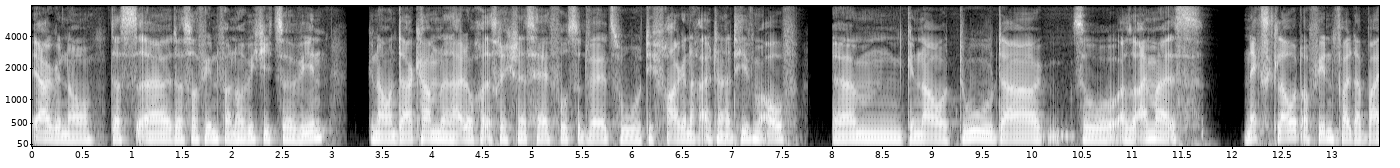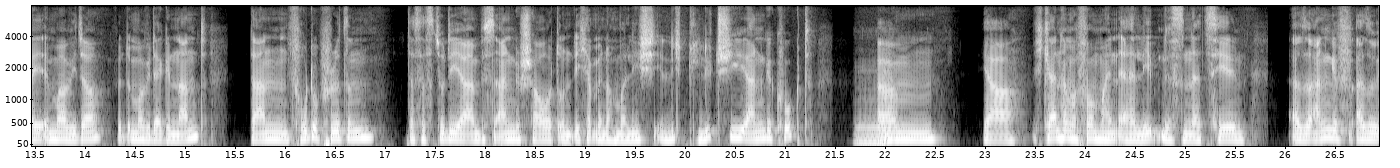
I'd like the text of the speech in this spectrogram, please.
Ja, genau. Das, äh, das ist auf jeden Fall noch wichtig zu erwähnen. Genau, und da kam dann halt auch als recht in der Self-Hosted-Welt so die Frage nach Alternativen auf. Ähm, genau, du da so, also einmal ist Nextcloud auf jeden Fall dabei, immer wieder, wird immer wieder genannt. Dann Photoprism, das hast du dir ja ein bisschen angeschaut und ich habe mir nochmal Litchi angeguckt. Mhm. Ähm, ja, ich kann ja mal von meinen Erlebnissen erzählen. Also, also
